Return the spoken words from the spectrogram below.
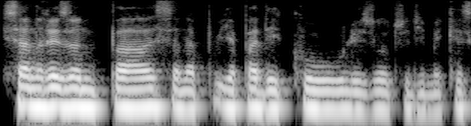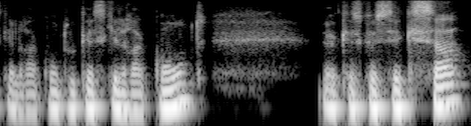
ça ne résonne pas, il n'y a pas d'écho, les autres se disent mais qu'est-ce qu'elle raconte ou qu'est-ce qu'il raconte, euh, qu'est-ce que c'est que ça,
